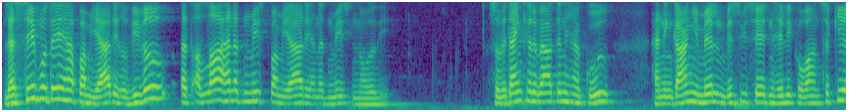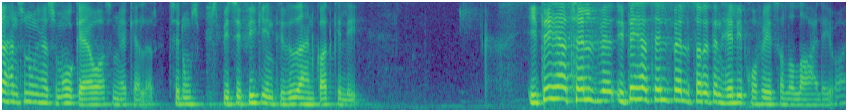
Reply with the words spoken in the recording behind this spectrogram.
Lad os se på det her barmhjertighed. Vi ved, at Allah han er den mest barmhjertige, han er den mest nådige. Så hvordan kan det være, at den her Gud, han en gang imellem, hvis vi ser i den hellige Koran, så giver han sådan nogle her små gaver, som jeg kalder det, til nogle specifikke individer, han godt kan lide. I det her tilfælde, i det her tilfælde så er det den hellige profet, sallallahu alaihi wa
